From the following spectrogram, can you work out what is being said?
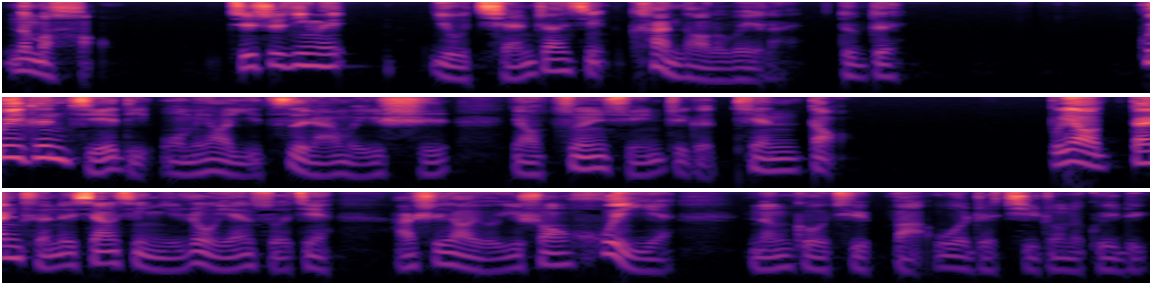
那么好？其实因为有前瞻性，看到了未来，对不对？归根结底，我们要以自然为师，要遵循这个天道，不要单纯的相信你肉眼所见，而是要有一双慧眼，能够去把握这其中的规律。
